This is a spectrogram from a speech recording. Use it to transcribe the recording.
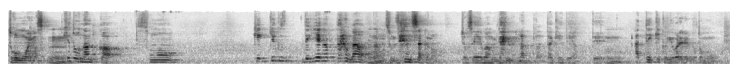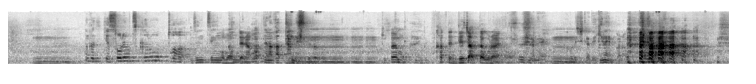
と思います、うん。けどなんかその結局出来上がったのが、うん。あのその前作の女性版みたいになっただけであって、うん。あって結構言われることもうん。なんかそれを作ろうとは全然思ってなかった。んですけど、うんうんうんうん。結それはもうはい勝手に出ちゃったぐらいの。そうですよね、うん。これしかできないのかな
